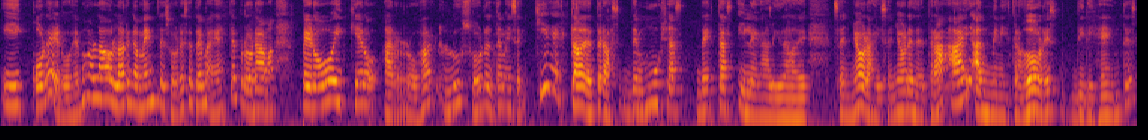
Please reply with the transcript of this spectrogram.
y coleros. Hemos hablado largamente sobre ese tema en este programa, pero hoy quiero arrojar luz sobre el tema. Dice, ¿quién está detrás de muchas de estas ilegalidades? Señoras y señores, detrás hay administradores, dirigentes,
